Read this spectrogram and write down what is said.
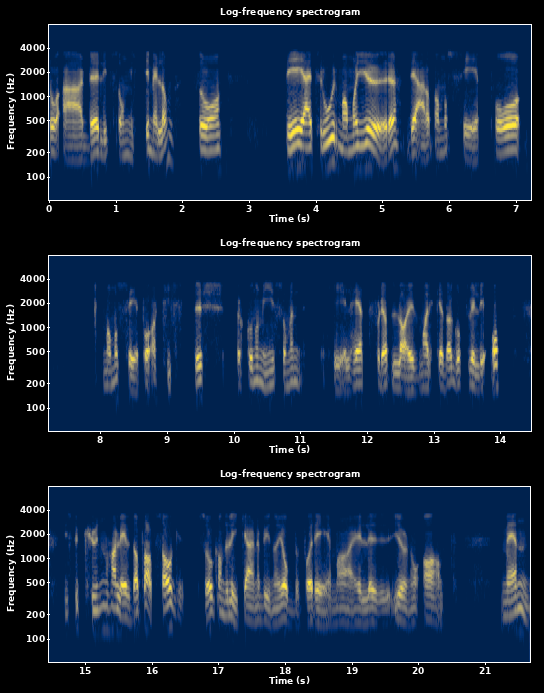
så er det litt sånn midt imellom. Så det jeg tror man må gjøre, det er at man må se på man må se på artisters økonomi som en helhet, fordi at livemarkedet har gått veldig opp. Hvis du kun har levd av platesalg, så kan du like gjerne begynne å jobbe på Rema eller gjøre noe annet. Men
